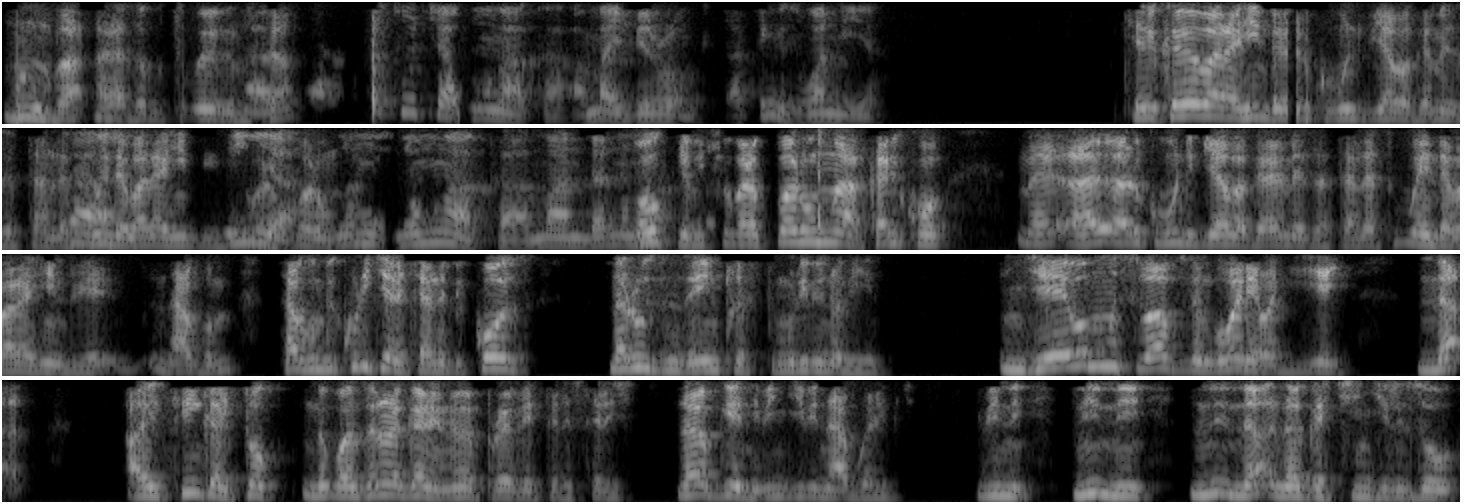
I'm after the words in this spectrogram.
mwumva araza gutuma biruta kereka yo barahinduye ariko ubundi byabaga amezi atandatu. Ah, wenda barahinduye bishobora kuba ari umwaka. Ariko ariko ubundi byabaga amezi atandatu. Wenda barahinduye. Ntabwo ntabwo mbikurikira cyane because naruzinze interest muri bino bintu ngewe umunsi bavuze ngo bariya bagiyeyo na i think i talk banza naraganira nawe private research. Narabwiye nti ibingibi ntabwo ari byo. Ibi ni ni ni na- n'agakingirizo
